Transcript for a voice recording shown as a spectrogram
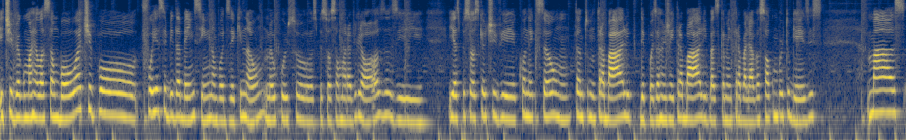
e tive alguma relação boa, tipo, fui recebida bem, sim, não vou dizer que não. No meu curso as pessoas são maravilhosas e e as pessoas que eu tive conexão tanto no trabalho, depois arranjei trabalho e basicamente trabalhava só com portugueses. Mas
